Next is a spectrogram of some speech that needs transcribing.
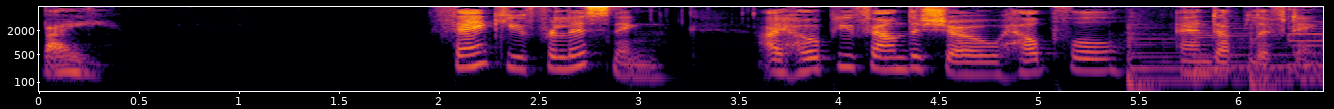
Bye. Thank you for listening. I hope you found the show helpful and uplifting.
